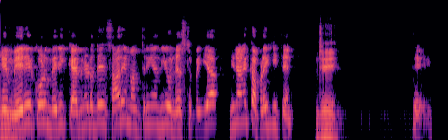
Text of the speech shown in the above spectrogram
ਕਿ ਮੇਰੇ ਕੋਲ ਮੇਰੀ ਕੈਬਨਿਟ ਦੇ ਸਾਰੇ ਮੰਤਰੀਆਂ ਦੀ ਉਹ ਲਿਸਟ ਪਈ ਆ ਜਿਨ੍ਹਾਂ ਨੇ ਘਪਲੇ ਕੀਤੇ ਨੇ। ਜੀ। ਤੇ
